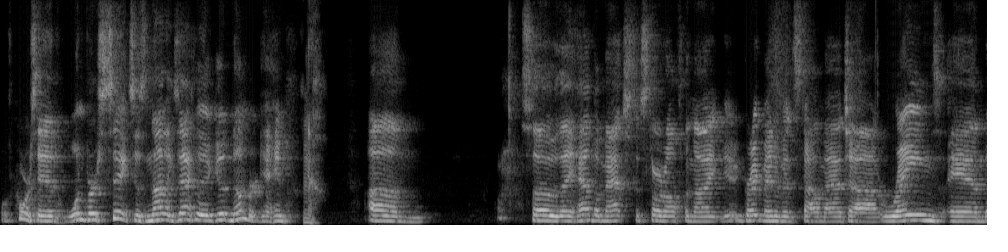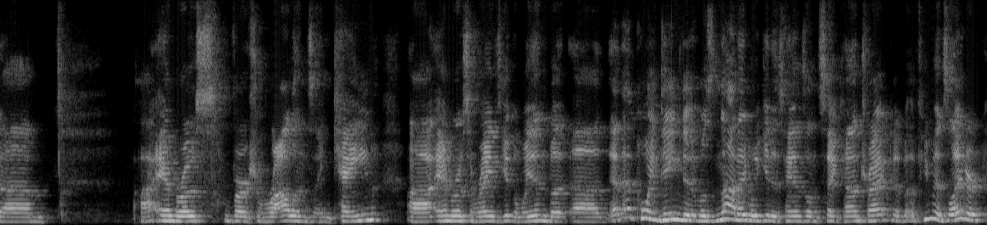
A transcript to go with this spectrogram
Well, of course, Ed, one verse six is not exactly a good number game. No. Um, so they have a match to start off the night. Great main event style match. Uh, Reigns and um, uh, Ambrose versus Rollins and Kane. Uh, Ambrose and Reigns get the win, but uh, at that point, Dean did, was not able to get his hands on said contract. A, a few minutes later,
